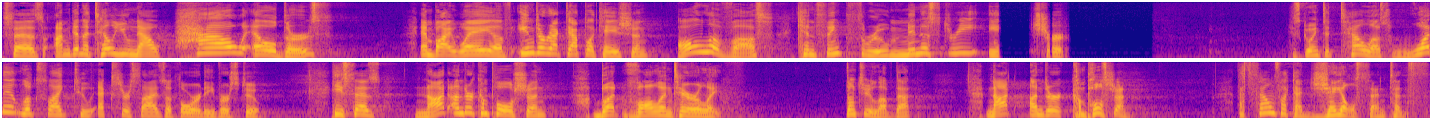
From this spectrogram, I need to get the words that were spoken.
says, I'm going to tell you now how elders, and by way of indirect application, all of us can think through ministry in church. He's going to tell us what it looks like to exercise authority, verse 2. He says, not under compulsion, but voluntarily. Don't you love that? Not under compulsion. That sounds like a jail sentence,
